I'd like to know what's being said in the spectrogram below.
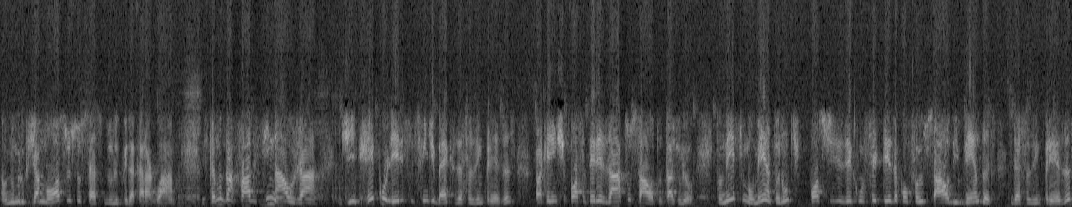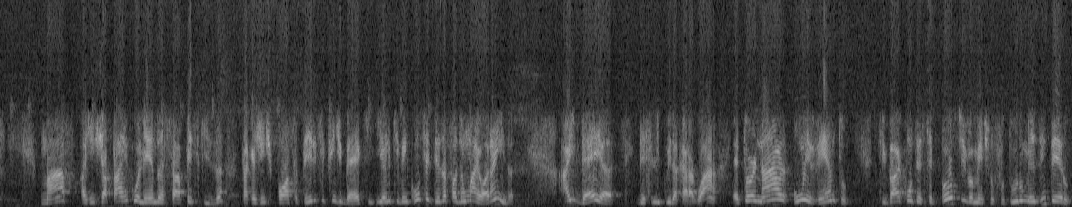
É um número que já mostra o sucesso do Liquida Caraguá. Estamos na fase final já de recolher esses feedbacks dessas empresas para que a gente possa ter exato saldo, tá, Julio? Então, nesse momento, eu não te, posso te dizer com certeza qual foi o saldo e vendas dessas empresas, mas a gente já está recolhendo essa pesquisa para que a gente possa ter esse feedback e ano que vem, com certeza, fazer um maior ainda. A ideia desse Liquida Caraguá é tornar um evento que vai acontecer possivelmente no futuro o mês inteiro.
